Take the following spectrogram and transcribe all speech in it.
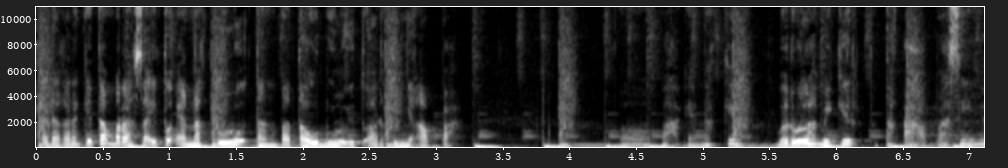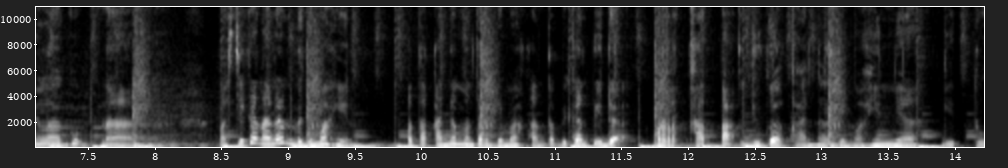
Kadang-kadang kita merasa itu enak dulu tanpa tahu dulu itu artinya apa. Uh, wah enak ya. Barulah mikir tentang apa sih ini lagu? Nah pasti kan anda terjemahin. Otak anda menerjemahkan tapi kan tidak per kata juga kan terjemahinnya gitu.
